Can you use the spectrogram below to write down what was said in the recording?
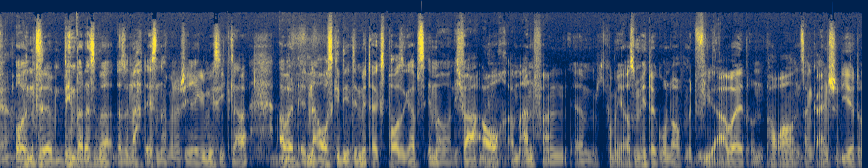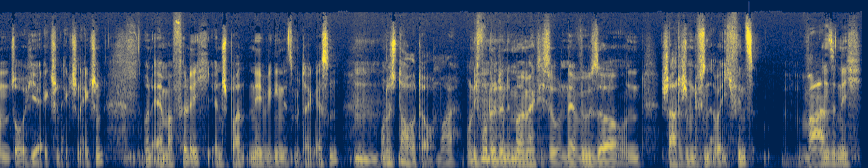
ja. und ähm, dem war das immer, also Nachtessen haben wir natürlich regelmäßig klar, aber eine ausgedehnte Mittagspause gab es immer. Und ich war auch am Anfang, ähm, ich komme ja aus dem Hintergrund auch mit viel Arbeit und Power und St. Gallen studiert und so hier Action, Action, Action. Und er immer völlig entspannt, nee, wir gehen jetzt Mittagessen. Mhm. Und es dauerte auch mal. Und ich wurde mhm. dann immer, merkte ich, so nervöser und schade schon ein bisschen, aber ich finde es wahnsinnig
